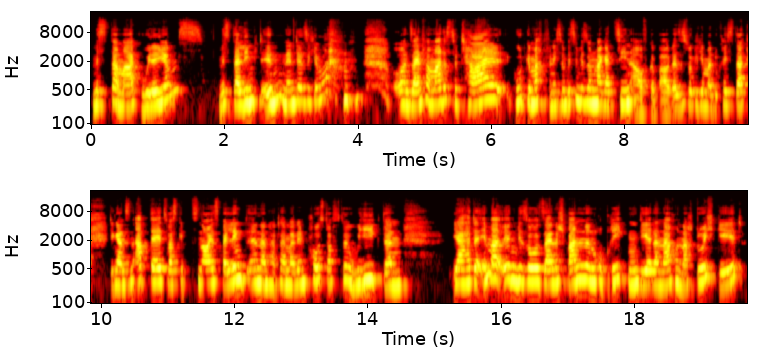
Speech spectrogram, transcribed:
Mr. Mark Williams. Mr. LinkedIn nennt er sich immer. Und sein Format ist total gut gemacht, finde ich. So ein bisschen wie so ein Magazin aufgebaut. Das ist wirklich immer, du kriegst da die ganzen Updates, was gibt's Neues bei LinkedIn, dann hat er mal den Post of the Week, dann ja, hat er immer irgendwie so seine spannenden Rubriken, die er dann nach und nach durchgeht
